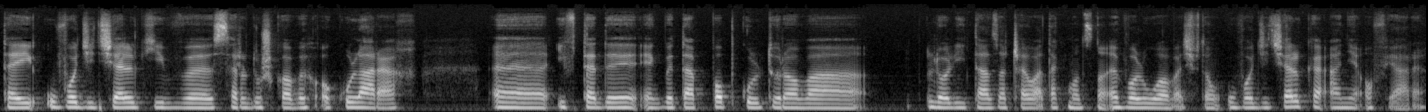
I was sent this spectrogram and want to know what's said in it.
tej uwodzicielki w serduszkowych okularach. I wtedy jakby ta popkulturowa Lolita zaczęła tak mocno ewoluować w tą uwodzicielkę, a nie ofiarę.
